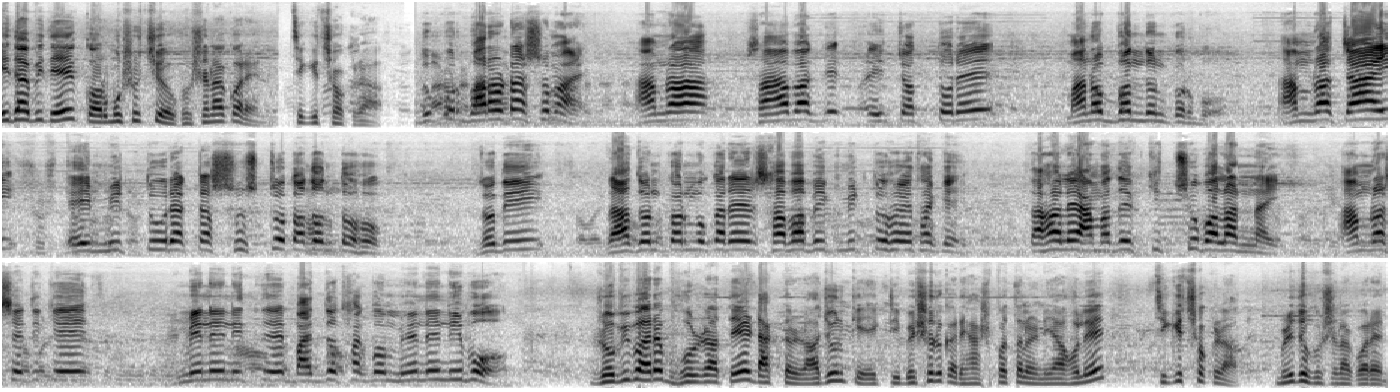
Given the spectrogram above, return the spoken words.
এই দাবিতে কর্মসূচিও ঘোষণা করেন চিকিৎসকরা। দুপুর বারোটার সময় আমরা শাহবাগ এই চত্বরে মানববন্ধন করব। আমরা চাই এই মৃত্যুর একটা সুষ্ঠু তদন্ত হোক। যদি রাজন কর্মকারের স্বাভাবিক মৃত্যু হয়ে থাকে তাহলে আমাদের কিচ্ছু বলার নাই। আমরা সেটিকে মেনে নিতে বাধ্য থাকব মেনে নিব। রবিবার ভোর রাতে ডাক্তার রাজনকে একটি বেসরকারি হাসপাতালে নেওয়া হলে চিকিৎসকরা মৃত ঘোষণা করেন।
